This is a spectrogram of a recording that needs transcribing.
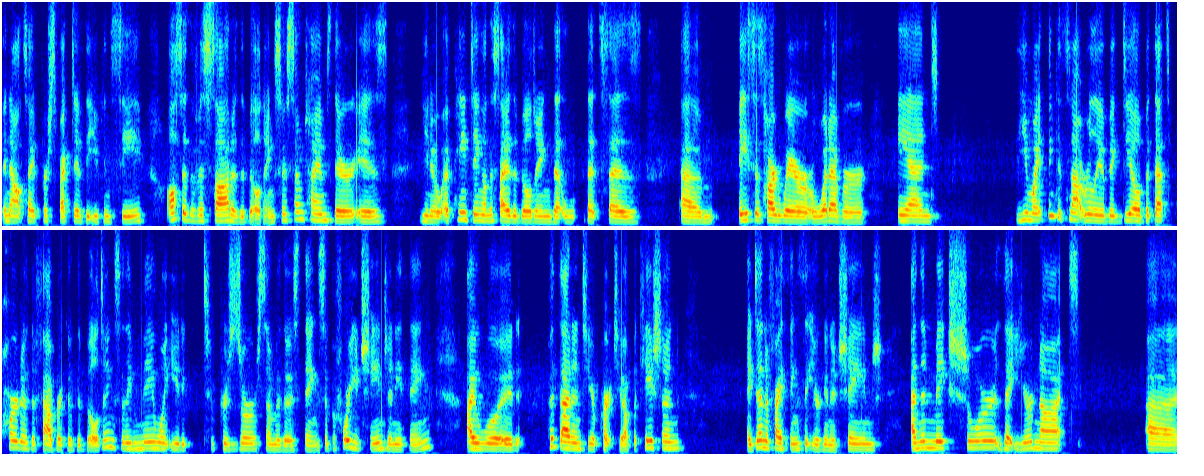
an outside perspective that you can see. Also the facade of the building. So sometimes there is, you know, a painting on the side of the building that that says um, Aces Hardware or whatever, and you might think it's not really a big deal, but that's part of the fabric of the building. So they may want you to, to preserve some of those things. So before you change anything, I would put that into your part two application, identify things that you're going to change, and then make sure that you're not uh,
